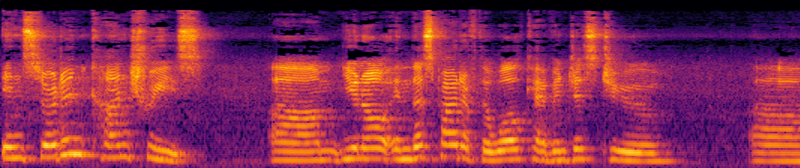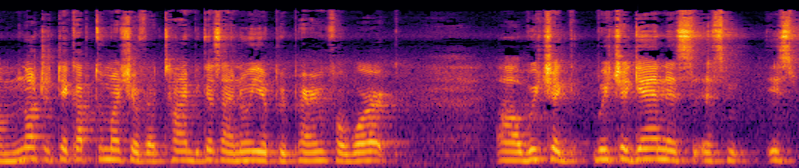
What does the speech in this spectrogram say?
in certain countries. Um, you know, in this part of the world, Kevin, just to um, not to take up too much of your time because I know you're preparing for work, uh, which which again is, is is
